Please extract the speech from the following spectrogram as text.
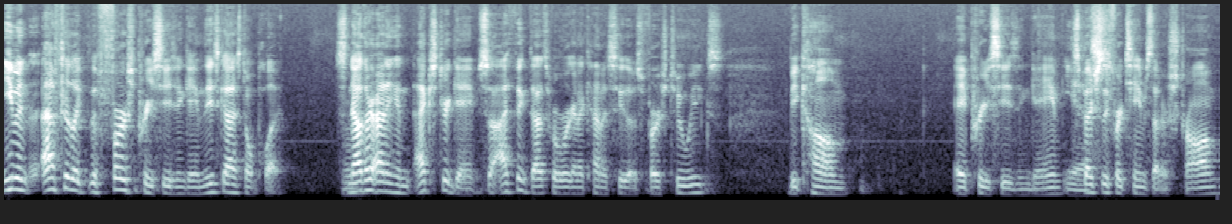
Even after like the first preseason game, these guys don't play. So now they're adding an extra game. So I think that's where we're gonna kind of see those first two weeks become a preseason game, Yes. especially for teams that are strong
